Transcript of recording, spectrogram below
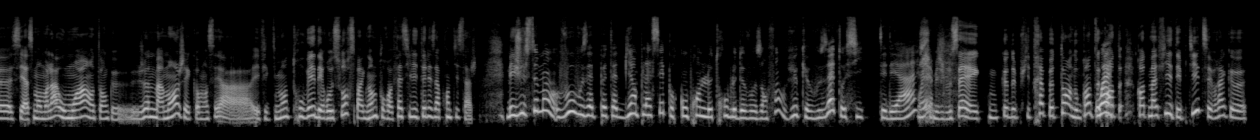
euh, c'est à ce moment-là où moi, en tant que jeune maman, j'ai commencé à effectivement trouver des ressources, par exemple, pour faciliter les apprentissages. Mais justement, vous, vous êtes peut-être bien placé pour comprendre le trouble de vos enfants, vu que vous êtes aussi TDAH. Oui, mais je le sais que depuis très peu de temps. Donc quand quand, quand ma fille était petite, c'est vrai que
